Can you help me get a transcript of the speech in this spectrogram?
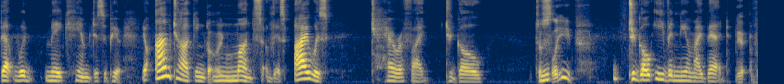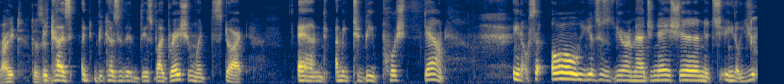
that would make him disappear. Now I'm talking months of this. I was terrified to go to sleep. to go even near my bed Yeah. Right. Because because because of the, this vibration would start, and I mean to be pushed down. You know, so oh, this is your imagination. It's you know you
